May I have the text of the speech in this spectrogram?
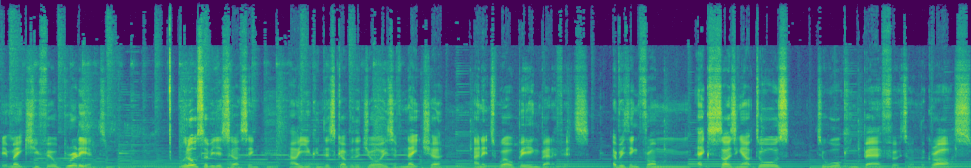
It makes you feel brilliant. We'll also be discussing how you can discover the joys of nature and its well-being benefits. Everything from exercising outdoors to walking barefoot on the grass.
